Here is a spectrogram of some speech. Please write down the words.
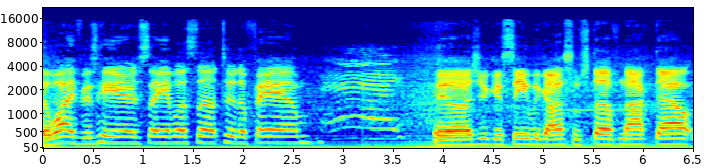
The wife is here saying what's up to the fam. Hey. Yeah, as you can see, we got some stuff knocked out.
